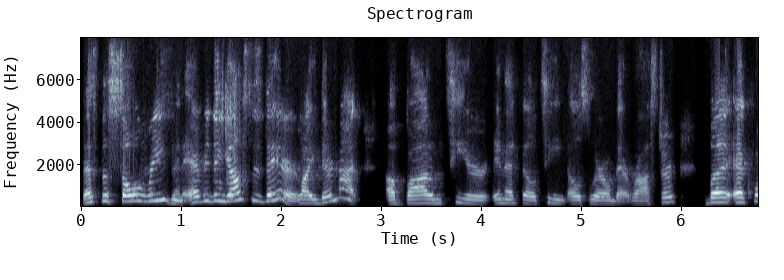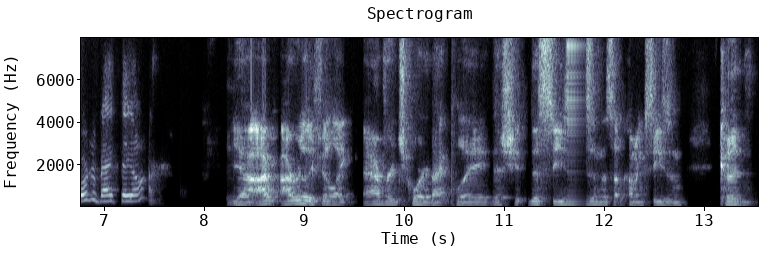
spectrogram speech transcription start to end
That's the sole reason. Everything else is there. Like they're not a bottom tier NFL team elsewhere on that roster, but at quarterback they are. Yeah, I, I really feel like average quarterback play this this season, this upcoming season, could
